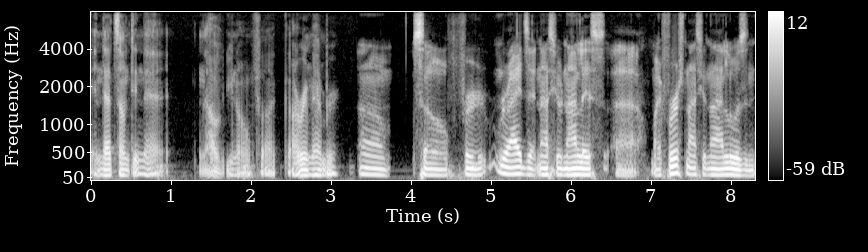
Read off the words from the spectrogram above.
and that's something that now you know fuck I remember. Um, so for rides at Nacionales, uh, my first Nacional was in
